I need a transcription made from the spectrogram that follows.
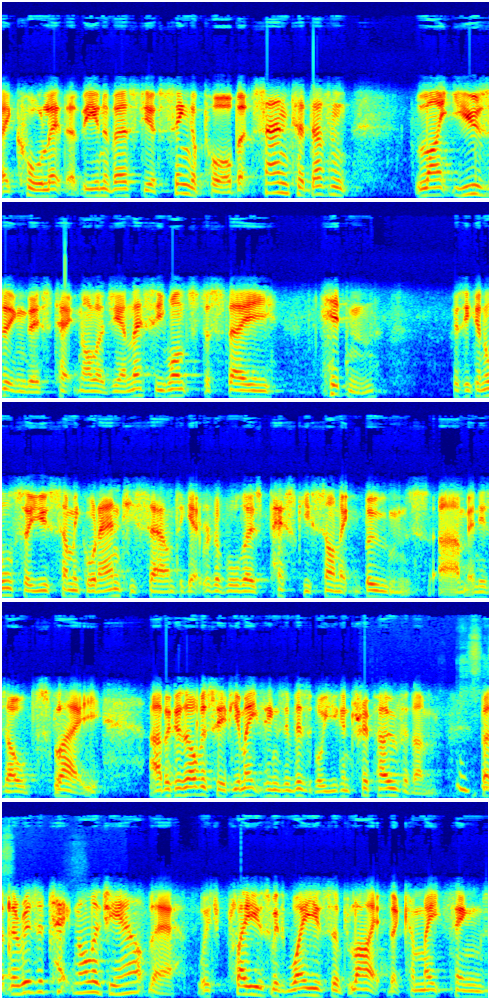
they call it, at the University of Singapore. But Santa doesn't like using this technology unless he wants to stay hidden, because he can also use something called anti sound to get rid of all those pesky sonic booms um, in his old sleigh. Uh, because obviously, if you make things invisible, you can trip over them. but there is a technology out there which plays with waves of light that can make things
